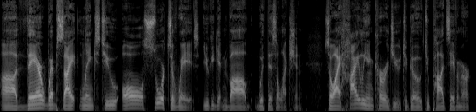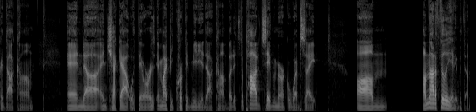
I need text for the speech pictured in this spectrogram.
Uh, their website links to all sorts of ways you could get involved with this election. So I highly encourage you to go to podsaveamerica.com and uh, and check out what they are. It might be crookedmedia.com, but it's the Pod Save America website. Um, I'm not affiliated with them.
